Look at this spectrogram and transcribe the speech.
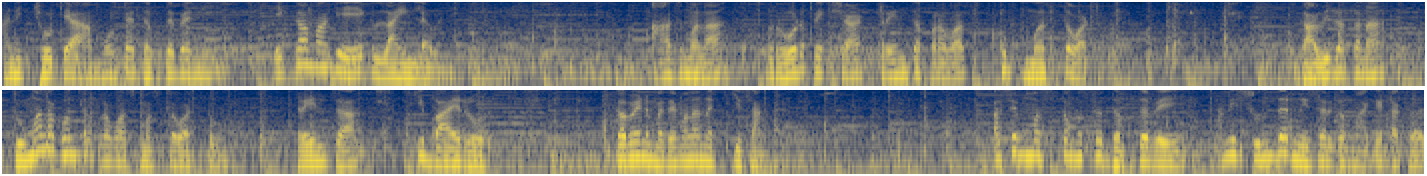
आणि छोट्या मोठ्या धबधब्यांनी एकामागे एक लाईन लावली. आज मला रोडपेक्षा ट्रेनचा प्रवास खूप मस्त वाटत. होता गावी जाताना तुम्हाला कोणता प्रवास मस्त वाटतो? ट्रेनचा की बाय रोड? कमेंटमध्ये मला नक्की सांगा. असे मस्त मस्त धबधबे आणि सुंदर निसर्ग मागे टाकत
